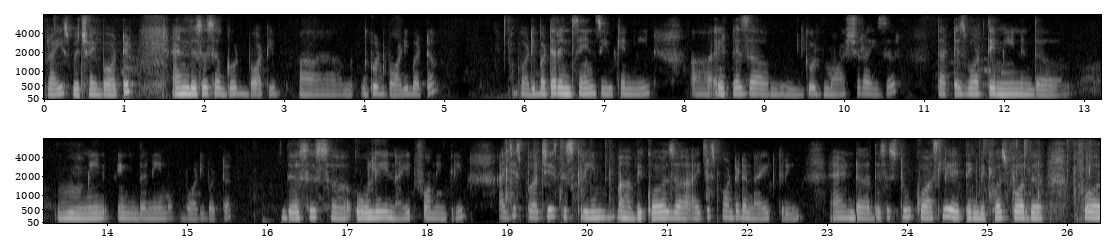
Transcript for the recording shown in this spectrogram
price which i bought it. And this is a good body um, good body butter. Body butter in sense you can mean uh, it is a um, good moisturizer. That is what they mean in the mean in the name of body butter this is uh, Olay night firming cream. I just purchased this cream uh, because uh, I just wanted a night cream. And uh, this is too costly I think because for the for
